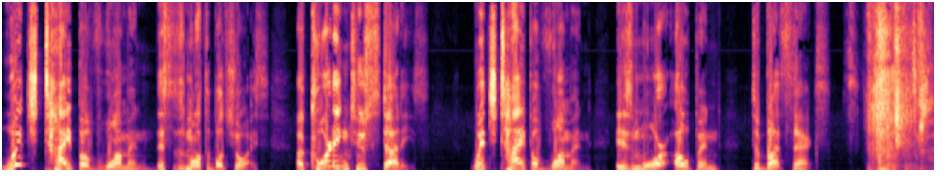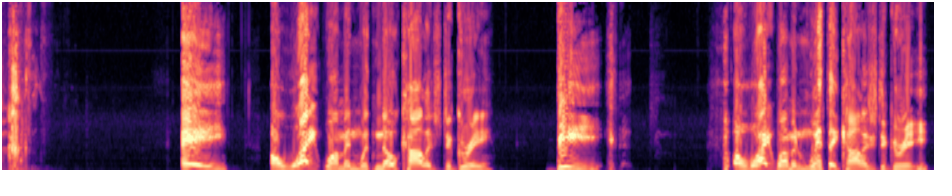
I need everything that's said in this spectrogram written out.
which type of woman, this is multiple choice, according to studies, which type of woman is more open to butt sex? A, a white woman with no college degree. B, a white woman with a college degree.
